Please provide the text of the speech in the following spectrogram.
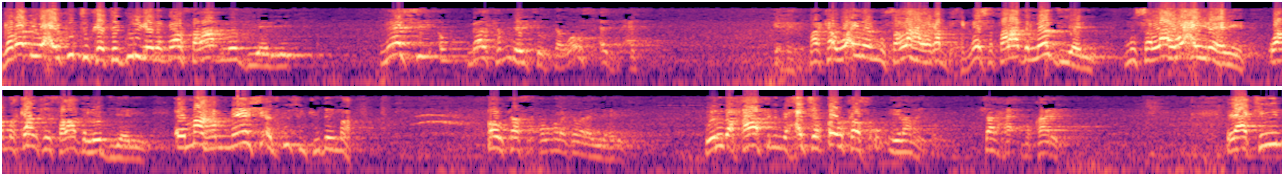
Gabadhii waxay ku tukatay gurigeeda meel salaad loo diyaariyey. Meeshii meel kamidahay joogtaa waa u socee ducada. Marka waa inaan musallaha laga bixin meesha salaada loo diyaariyey. Musallaha waxay yidhaahdeen waa makaankii salaada loo diyaariyey. Ee maaha meesha aad ku sujuuday maaha. Qowlkaasna culamada gabal ay yidhahdeen weliba xaafid ibnu xajar qowlkaas u iilanay sharxa bukhaariga laakiin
